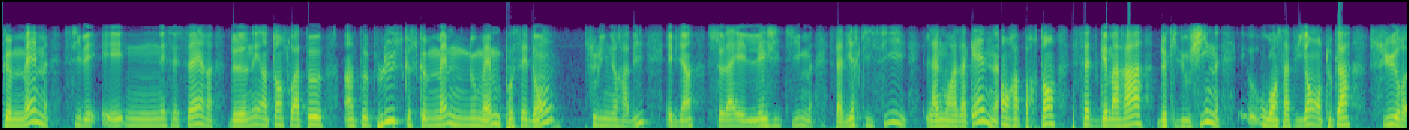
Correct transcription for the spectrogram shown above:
que même s'il est, nécessaire de donner un temps soit peu, un peu plus que ce que même nous-mêmes possédons, souligne le eh bien, cela est légitime. C'est-à-dire qu'ici, l'Anmoazaken, en rapportant cette Gemara de Kiddushin, ou en s'appuyant en tout cas sur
